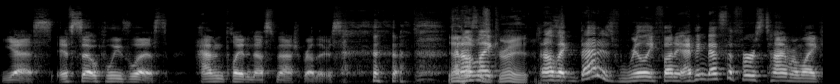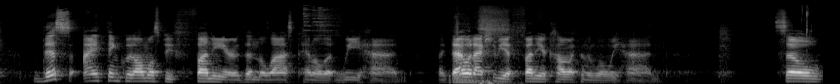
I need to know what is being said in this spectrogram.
Yes. If so, please list. Haven't played enough Smash Brothers. Yeah, and I was was like, great. and I was like, that is really funny. I think that's the first time where I'm like, this I think would almost be funnier than the last panel that we had. Like that would actually be a funnier comic than the one we had. So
